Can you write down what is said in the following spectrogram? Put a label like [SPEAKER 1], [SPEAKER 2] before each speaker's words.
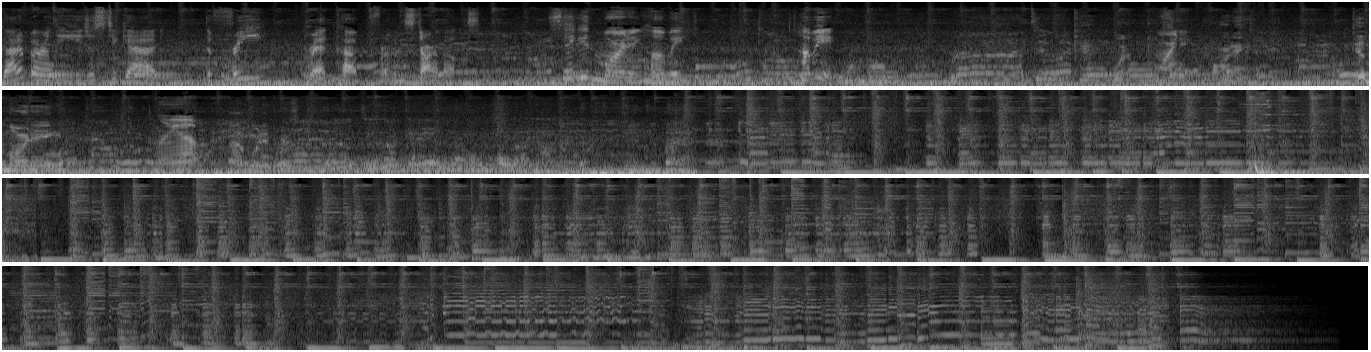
[SPEAKER 1] got up early just to get the free red cup from Starbucks. Say good morning, hubby. Hubby.
[SPEAKER 2] What?
[SPEAKER 1] Morning.
[SPEAKER 2] Good morning. Good morning.
[SPEAKER 1] Yep.
[SPEAKER 2] Not morning person.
